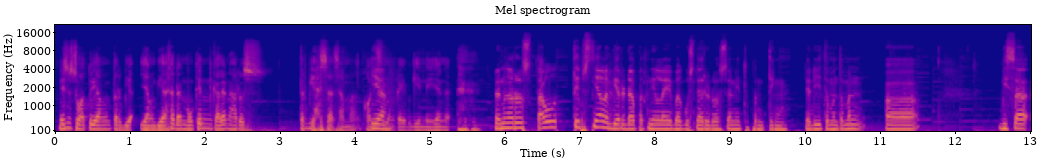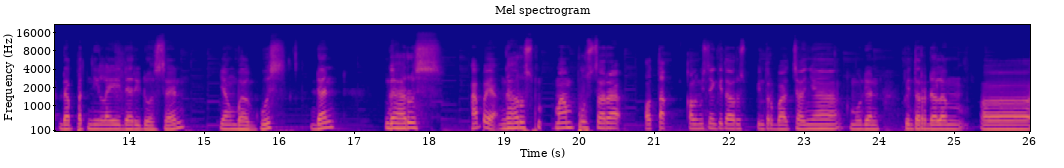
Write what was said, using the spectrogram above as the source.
ini sesuatu yang terbi- yang biasa dan mungkin kalian harus terbiasa sama kondisi Iya. yang kayak begini ya nggak dan harus tahu tipsnya biar dapat nilai bagus dari dosen itu penting jadi teman-teman eh, bisa dapat nilai dari dosen yang bagus dan nggak harus apa ya nggak harus mampu secara otak kalau misalnya kita harus pinter bacanya kemudian pinter dalam eh,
